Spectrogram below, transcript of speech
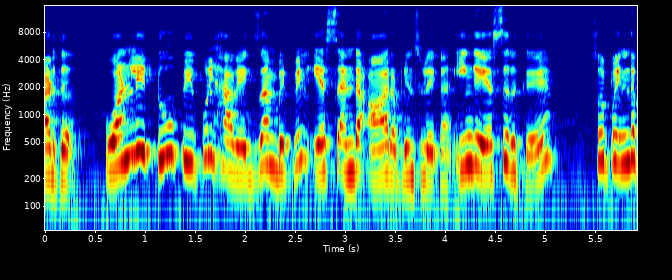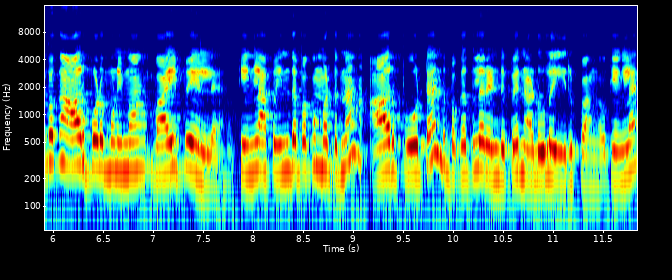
அடுத்து only two people have exam between S and R அப்படின்னு சொல்லியிருக்காங்க. இங்கே எஸ் இருக்குது ஸோ இப்போ இந்த பக்கம் ஆறு போட முடியுமா? வாய்ப்பே இல்லை. ஓகேங்களா அப்போ இந்த பக்கம் மட்டும்தான் ஆறு போட்டால் இந்த பக்கத்தில் ரெண்டு பேர் நடுவில் இருப்பாங்க. ஓகேங்களா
